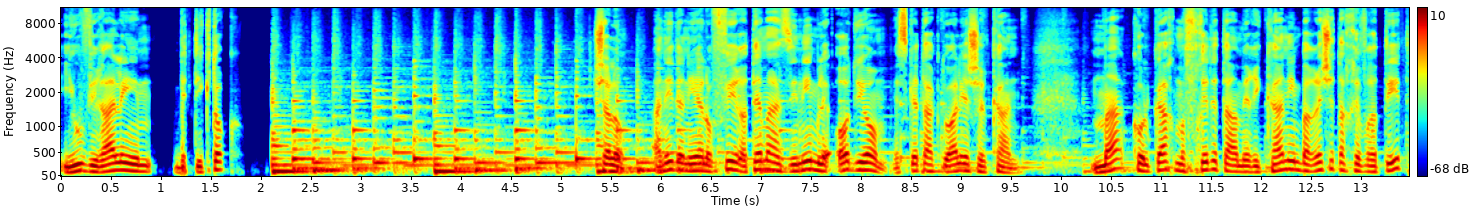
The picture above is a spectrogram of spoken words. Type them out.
יהיו ויראליים בטיק טוק? שלום, אני דניאל אופיר, אתם מאזינים לעוד יום, הסכת האקטואליה של כאן. מה כל כך מפחיד את האמריקנים ברשת החברתית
